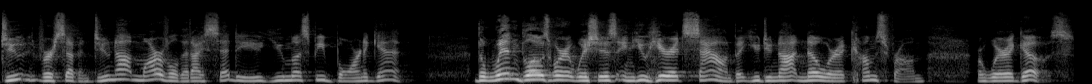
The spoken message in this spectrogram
do, verse 7 Do not marvel that I said to you, You must be born again. The wind blows where it wishes, and you hear its sound, but you do not know where it comes from or where it goes.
